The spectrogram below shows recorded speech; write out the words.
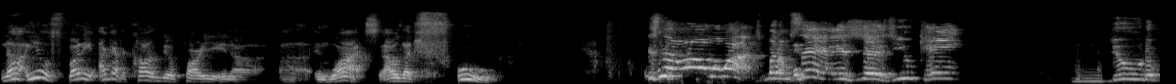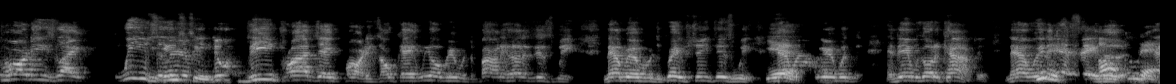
No, you know what's funny? I got a college deal party in uh, uh in Watts. I was like, ooh. It's not wrong with Watts, but I'm saying it's just you can't do the parties like we used to literally do the project parties. Okay, we over here with the bounty hunters this week. Now we're over with the Grape Street this week. Yeah. Now we're here with, the, and then we go to Compton. Now we're in the SA hood. Now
